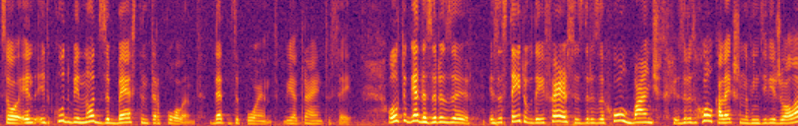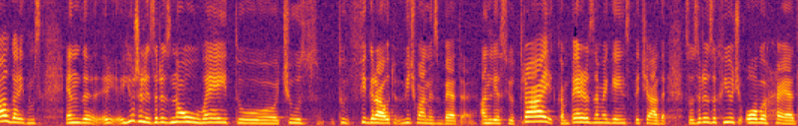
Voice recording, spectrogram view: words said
So and it could be not the best interpolant. That's the point we are trying to say. Altogether, there is a, is a state of the affairs is there is a whole bunch, there is a whole collection of individual algorithms, and uh, usually there is no way to choose to figure out which one is better unless you try, compare them against each other. So there is a huge overhead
